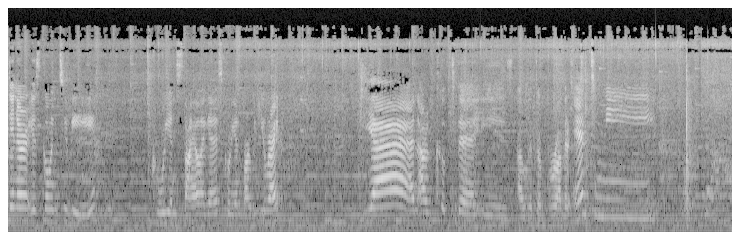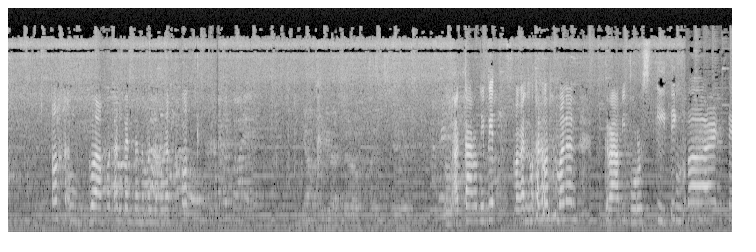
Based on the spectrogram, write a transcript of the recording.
Dinner is going to be Korean style, I guess. Korean barbecue, right? Yeah, and our cook today is our little brother Anthony. Ah, ang gwapo at ang ganda naman ng mga cook. Mm, Agkaroon ni Bit. Mga mga naman Grabe, puro eating. Birthday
